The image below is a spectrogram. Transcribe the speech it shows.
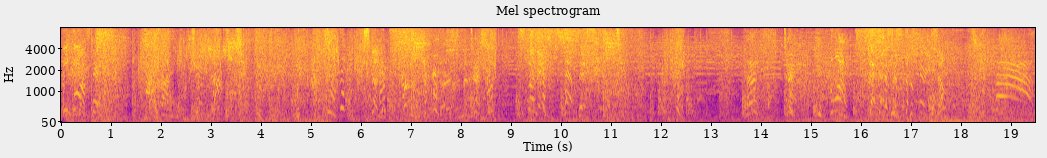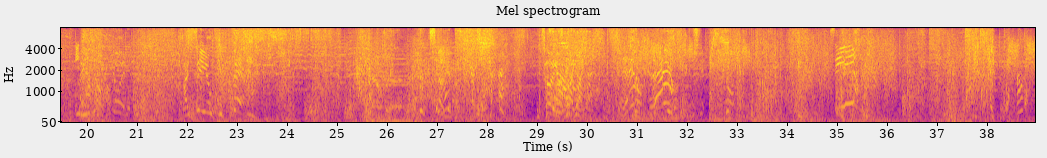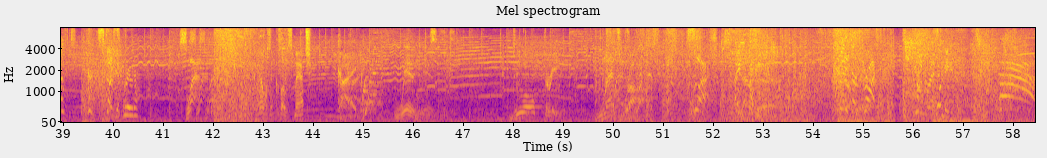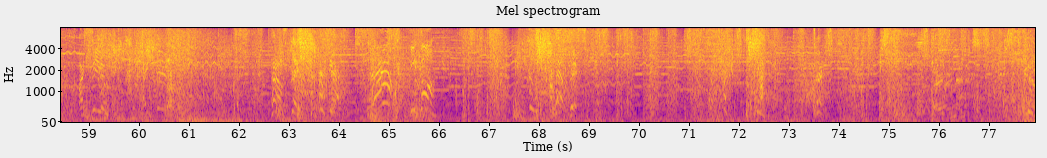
Be gone! Eyes on me! Stun dipper! First match. Stun it! Have this! Just a stun! Prepare yourself! Ah! Enough! Good! I see you! There! Stun dipper! The time is right! Stun dipper! Screwed up. Slap! That was a close match. Ky wins. Duel 3. Let's rock! Slash! I Laser thrust! You underestimated me! Ah! I see you! I see How's this? Be gone! Have this!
